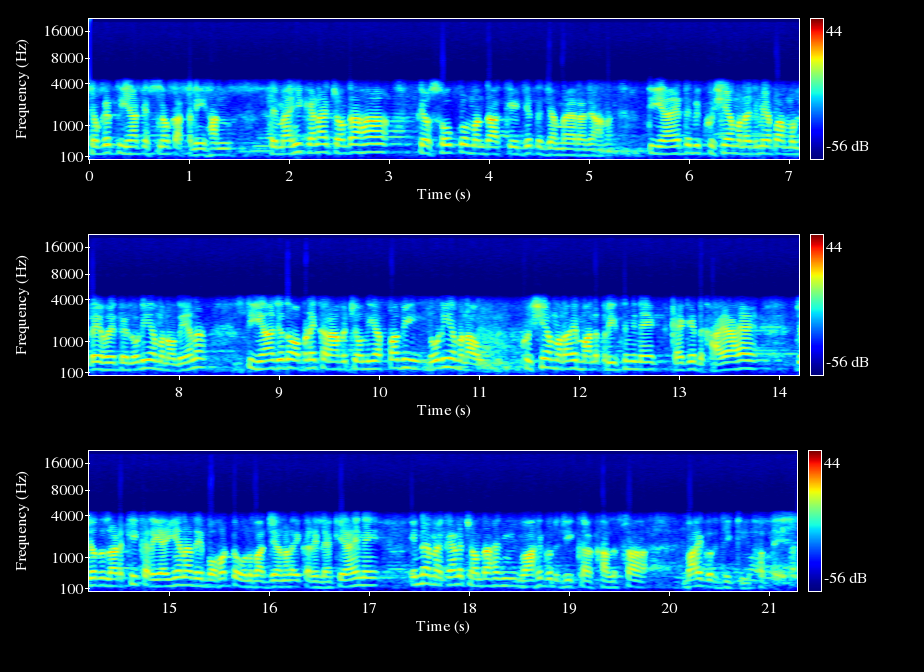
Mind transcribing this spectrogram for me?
ਕਿਉਂਕਿ ਧੀਆਂ ਕਿਸੇ ਨਾਲੋਂ ਘੱਟ ਨਹੀਂ ਹਨ। ਤੇ ਮੈਂ ਹੀ ਕਹਿਣਾ ਚਾਹੁੰਦਾ ਹਾਂ ਕਿ ਸੋ ਕੋ ਮੰਦਾ ਕੇ ਜਿਤ ਜਮੈ ਰਜਾਨ। ਧੀਆਂ ਇਹ ਤੇ ਵੀ ਖੁਸ਼ੀਆਂ ਮਨਾ, ਜਿਵੇਂ ਆਪਾਂ ਮੁੰਡੇ ਹੋਏ ਤੇ ਲੋਹੜੀਆਂ ਮਨਾਉਂਦੇ ਆ ਨਾ, ਧੀਆਂ ਜਦੋਂ ਆਪਣੇ ਘਰਾਂ ਵਿੱਚ ਆਉਂਦੀਆਂ, ਆਪਾਂ ਵੀ ਲੋਹੜੀਆਂ ਮਨਾਓ। ਖੁਸ਼ੀਆਂ ਮਨਾਓ ਇਹ ਮਨਪ੍ਰੀਤ ਸਿੰਘ ਨੇ ਕਹਿ ਕੇ ਦਿਖਾਇਆ ਹੈ, ਜਦੋਂ ਲੜਕੀ ਘਰੇ ਆਈ, ਇਹਨਾਂ ਦੇ ਬਹੁਤ ਢੋਲ ਬਾਜਿਆਂ ਨਾਲ ਇਹ ਘਰੇ ਲੈ ਕੇ ਆਏ ਨੇ। ਇਹਨਾਂ ਮੈਂ ਕਹਿਣਾ ਚਾਹੁੰਦਾ ਹਾਂ ਜੀ, ਵਾਹਿਗੁਰੂ ਜੀ ਕਾ ਖਾਲਸਾ, ਵਾਹਿਗੁਰੂ ਜੀ ਕੀ ਫਤਿਹ।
